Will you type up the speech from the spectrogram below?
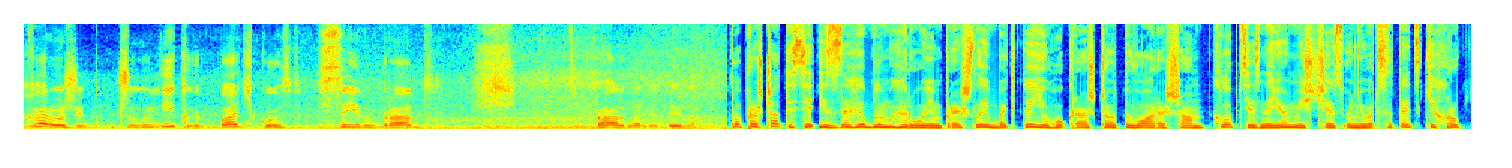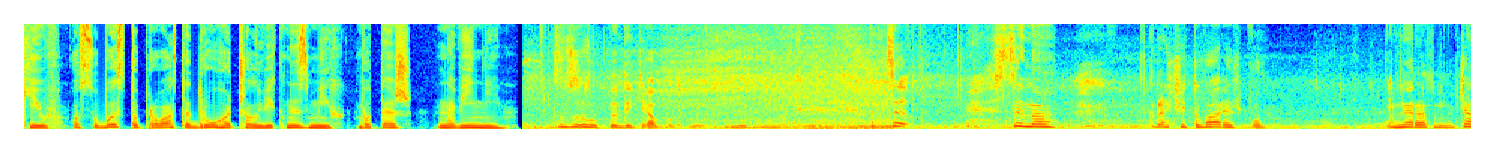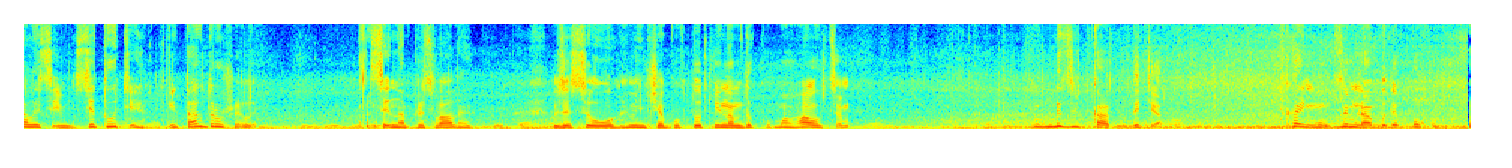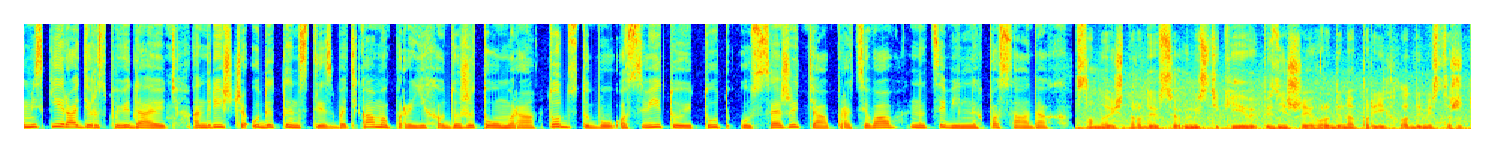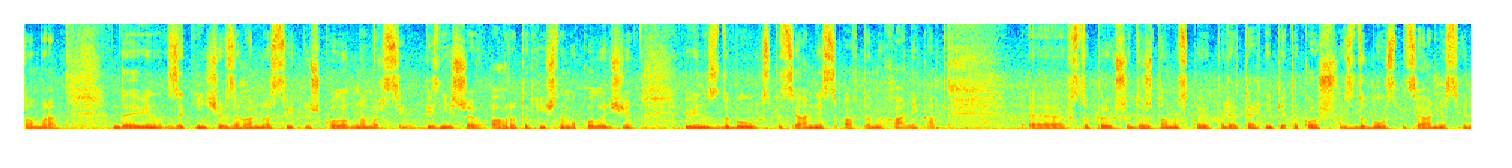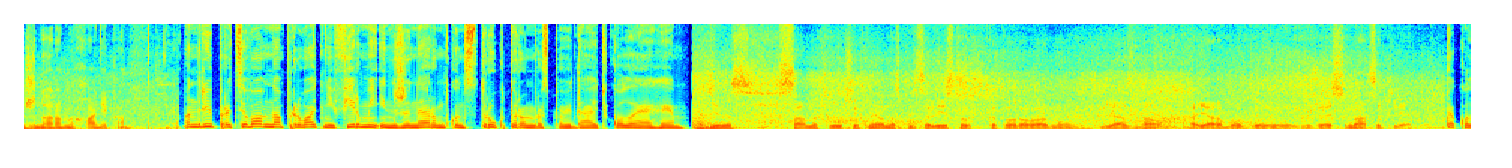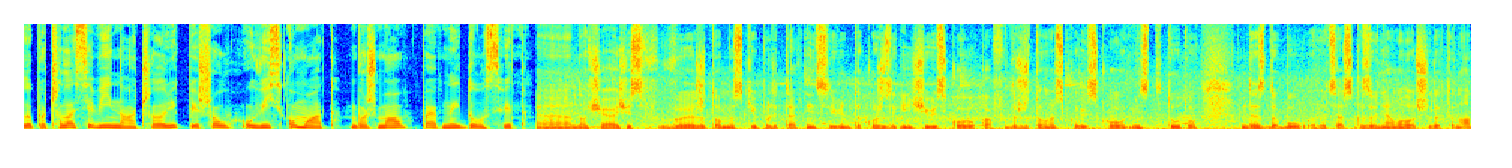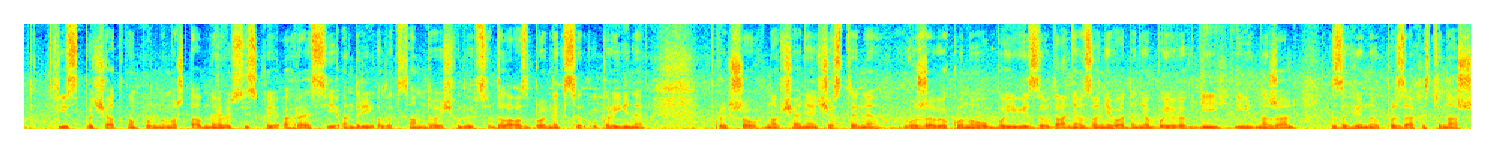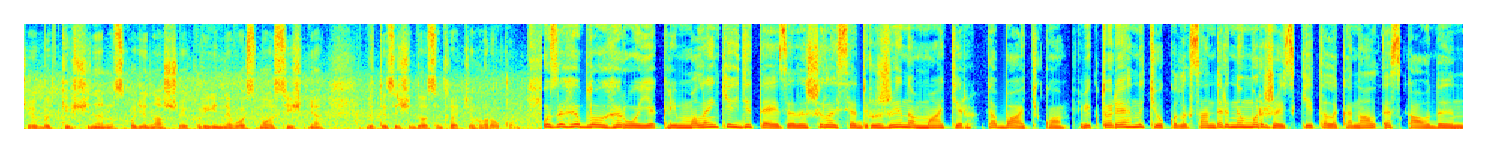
Хороший був чоловік, батько, син, брат. Гарна людина. Попрощатися із загиблим героєм прийшли й батьки його кращого товариша. Хлопці знайомі ще з університетських років. Особисто провести друга чоловік не зміг, бо теж на війні. Це золоте дитя було. Це сина кращий товариш був. Вони разом навчалися в інституті і так дружили. Сина призвали в ЗСУ. Він ще був тут, він нам допомагав. Це безвідказне дитя. Хай йому земля буде пухом. У міській раді розповідають, Андрій ще у дитинстві з батьками переїхав до Житомира. Тут здобув освіту і тут усе життя працював на цивільних посадах. Олександрович народився у місті Києві. Пізніше його родина переїхала до міста Житомира, де він закінчив загальноосвітню школу номер 7 Пізніше в агротехнічному коледжі він здобув спеціальність автомеханіка. Е, Вступивши до Житомирської політехніки, також здобув спеціальність інженера-механіка. Андрій працював на приватній фірмі інженером-конструктором, розповідають колеги. Один из самых лучших, наверное, специалистов, которого ну, я знал. А я работаю уже 17 лет. Та коли почалася війна, чоловік пішов у військкомат, бо ж мав певний досвід. Е, Навчаючись в Житомирській політехніці, він також закінчив військову кафедру Житомирського військового інституту, де здобув офіцерське звання молодший лейтенант. І з початком повномасштабної російської агресії Андрій Олександрович влився до лав Збройних сил України, пройшов навчання частини, вже виконував бойові завдання в зоні ведення бойових дій і, на жаль, загинув при захисті нашої батьківщини на сході нашої країни 8 січня 2023 року. У загиблого героя, крім маленьких дітей, залишилася дружина, матір та батько. Вікторія Гнатюк, Олександр Невмержицький, телеканал СК 1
